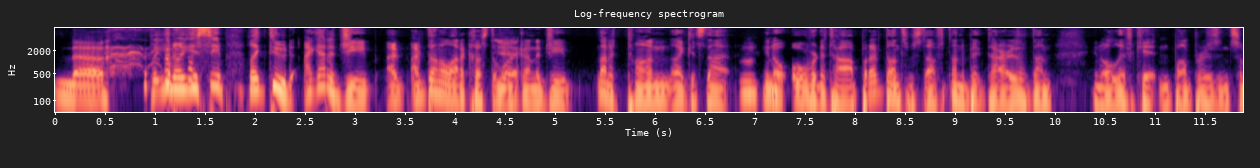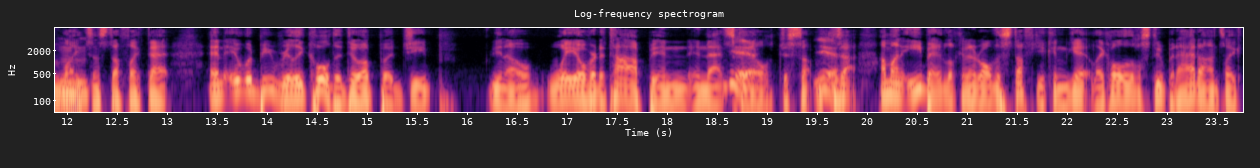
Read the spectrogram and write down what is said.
No. But you know, you see, like, dude, I got a Jeep. I've I've done a lot of custom work on a Jeep. Not a ton, like it's not you know over the top, but I've done some stuff. I've done the big tires. I've done you know a lift kit and bumpers and some lights and stuff like that. And it would be really cool to do up a Jeep, you know, way over the top in in that Yeah. scale. Just something Yeah. because I'm on eBay looking at all the stuff you can get, like all the little stupid add-ons, like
